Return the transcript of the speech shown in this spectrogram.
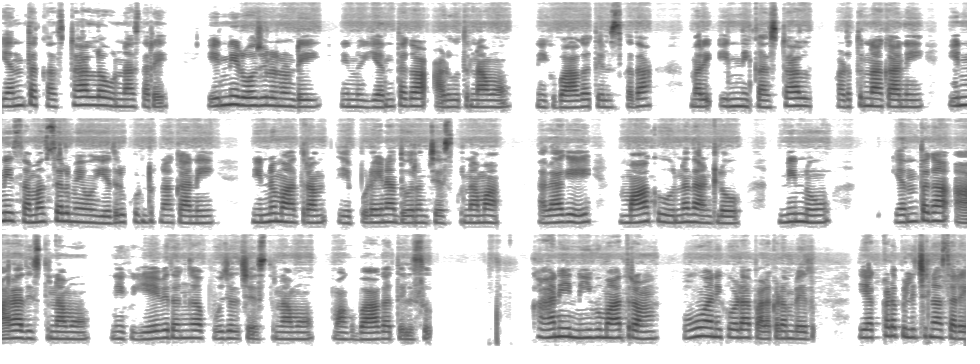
ఎంత కష్టాల్లో ఉన్నా సరే ఎన్ని రోజుల నుండి నిన్ను ఎంతగా అడుగుతున్నామో నీకు బాగా తెలుసు కదా. మరి ఇన్ని కష్టాలు పడుతున్నా కానీ ఇన్ని సమస్యలు మేము ఎదుర్కొంటున్నా కానీ నిన్ను మాత్రం ఎప్పుడైనా దూరం చేసుకున్నామా? అలాగే మాకు ఉన్న దాంట్లో నిన్ను ఎంతగా ఆరాధిస్తున్నామో నీకు ఏ విధంగా పూజలు చేస్తున్నామో మాకు బాగా తెలుసు. కానీ నీవు మాత్రం ఊ అని కూడా పలకడం లేదు. ఎక్కడ పిలిచినా సరే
